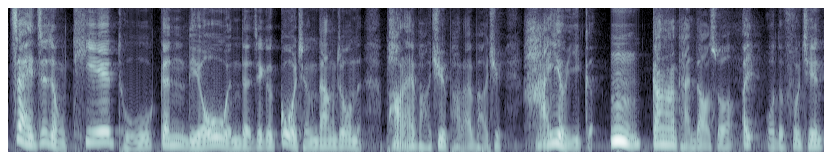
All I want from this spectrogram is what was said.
在这种贴图跟留文的这个过程当中呢，跑来跑去，跑来跑去。还有一个，嗯，刚刚谈到说，哎，我的父亲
